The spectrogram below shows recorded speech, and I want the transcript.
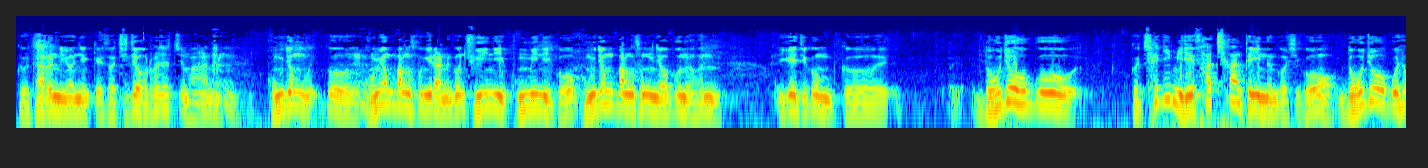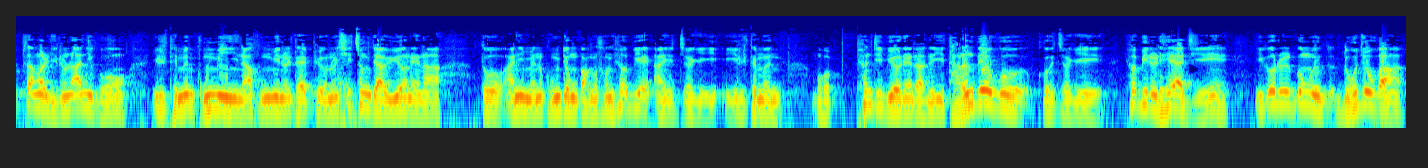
그 다른 의원님께서 지적을 하셨지만 공정 그 공영방송이라는 건 주인이 국민이고 공정방송 여부는 이게 지금 그 노조하고 그 책임이 사측한테 있는 것이고 노조하고 협상할 일은 아니고 이를테면 국민이나 국민을 대표하는 시청자위원회나 또 아니면 공정방송 협의 아니 저기 이를테면 뭐 편집위원회라든지 다른 데하고 그 저기 협의를 해야지 이거를 그 노조가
